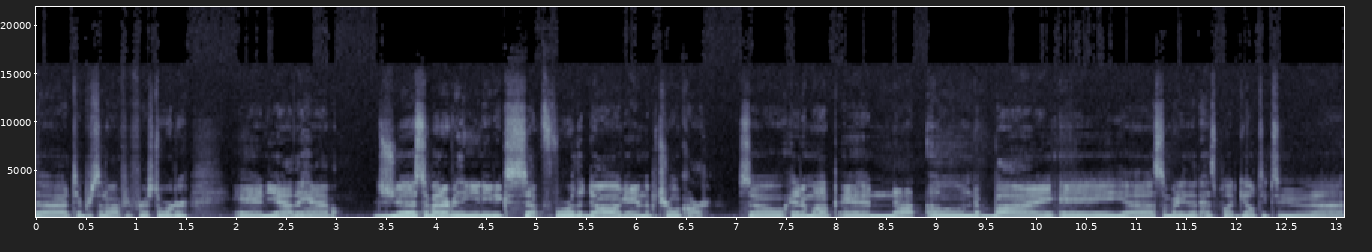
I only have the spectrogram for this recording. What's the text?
uh, 10% off your first order. And yeah, they have just about everything you need except for the dog and the patrol car. So hit them up and not owned by a uh, somebody that has pled guilty to uh,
